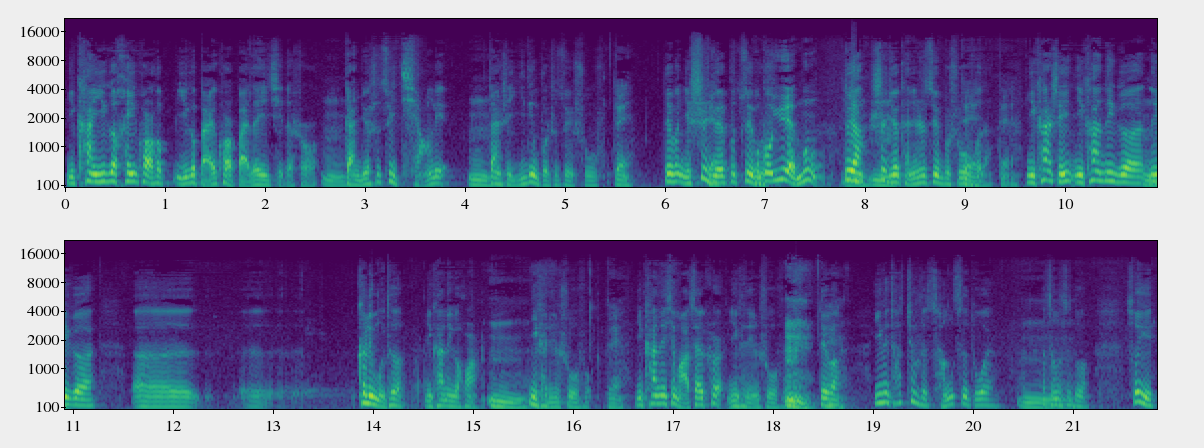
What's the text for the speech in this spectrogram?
你看一个黑块和一个白块摆在一起的时候，嗯，感觉是最强烈，嗯，但是一定不是最舒服。对。对吧？你视觉不最不够悦目，对啊，视觉肯定是最不舒服的。对，你看谁？你看那个那个呃呃，克里姆特，你看那个画，嗯，你肯定舒服。对，你看那些马赛克，你肯定舒服，对吧？因为它就是层次多呀，嗯，层次多，所以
